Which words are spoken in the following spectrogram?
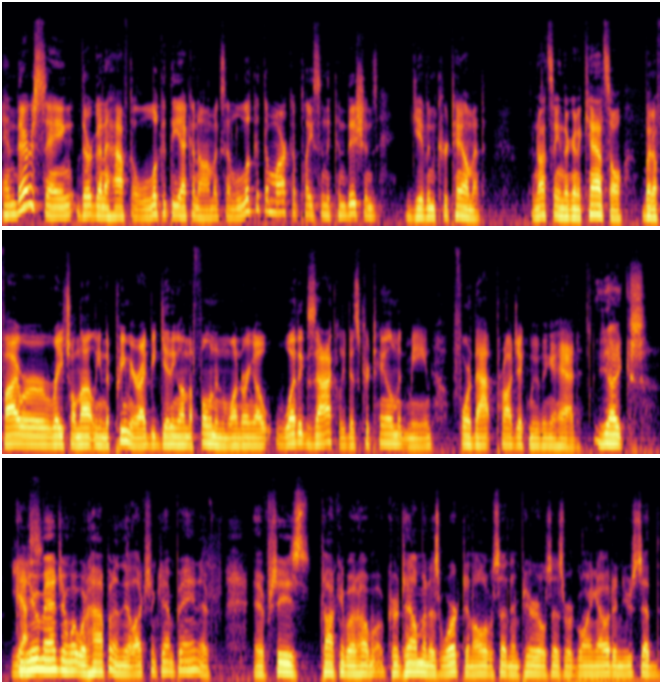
And they're saying they're going to have to look at the economics and look at the marketplace and the conditions given curtailment. They're not saying they're going to cancel, but if I were Rachel Notley and the premier, I'd be getting on the phone and wondering out what exactly does curtailment mean for that project moving ahead. Yikes. Yes. Can you imagine what would happen in the election campaign if if she's talking about how curtailment has worked and all of a sudden Imperial says we're going out and you said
